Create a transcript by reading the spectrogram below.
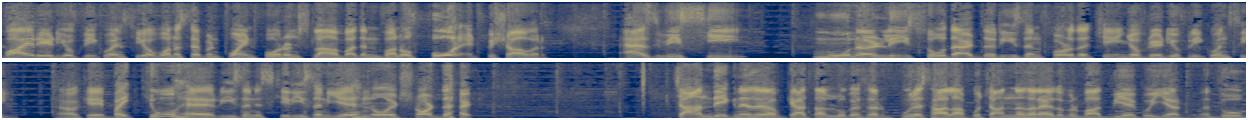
why radio frequency of 107.4 in Islamabad and 104 at Peshawar as we see moon early so that the reason for the change of radio frequency okay भाई क्यों है रीजन इसकी रीजन ये है नो इट्स नॉट दैट चाँद देखने से अब क्या ताल्लुक है सर? पूरे साल आपको चाँद नज़र आए तो फिर बात भी है कोई यार। दो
